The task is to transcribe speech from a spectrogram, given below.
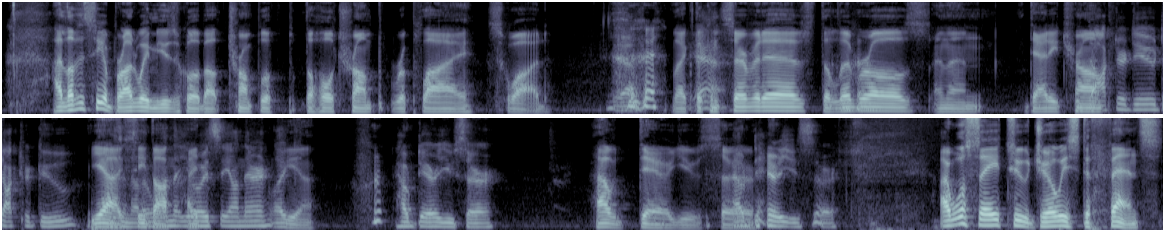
I'd love to see a Broadway musical about Trump, the whole Trump reply squad. Yeah. Like the conservatives, the liberals, and then Daddy Trump. Doctor Do, Doctor Goo. Yeah, I see Doc- one that you I- always see on there. Like, yeah. how dare you, sir? How dare you, sir? How dare you, sir? I will say to Joey's defense,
